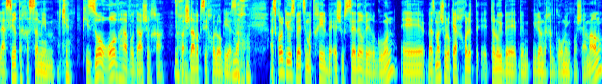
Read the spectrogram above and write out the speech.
להסיר את החסמים. כן. כי זו רוב העבודה שלך נכון. בשלב הפסיכולוגי הזה. נכון אז כל גיוס בעצם מתחיל באיזשהו סדר וארגון אה, והזמן שהוא לוקח יכול להיות אה, תלוי במיליון ואחד גורמים כמו שאמרנו.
